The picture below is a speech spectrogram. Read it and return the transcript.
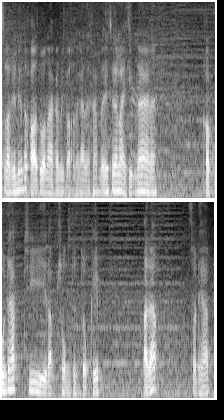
สำหรับคลิปนี้ก็ต้องขอตัวลากันไปก่อนแล้วกันนะครับแล้วเจอกันใหม่คลิปหน้านะ ขอบคุณนะครับที่รับชมจนจบคลิป ไปแล้ว สวัสดีครับ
